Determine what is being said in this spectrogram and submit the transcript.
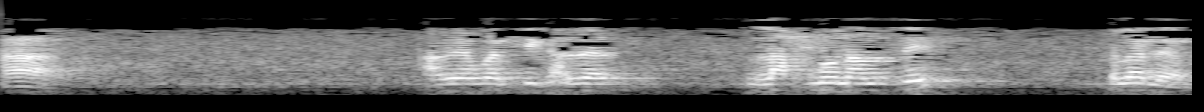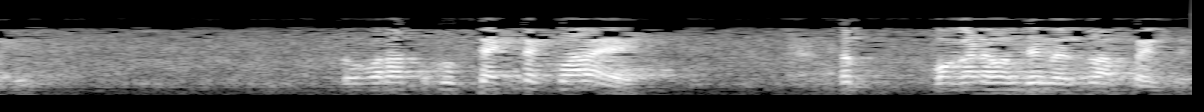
হ্যাঁ। আমি একবার কি কাজে লাখনৌ নামছি? প্লেনে আর কি। তো ওরা তো খুব ট্যাক ট্যাক করে। পকেটে মধ্যে মেসওয়াক পাইছে।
